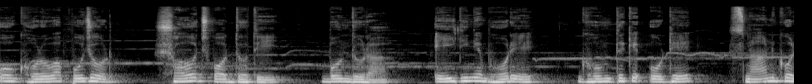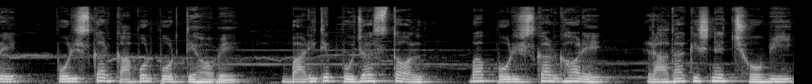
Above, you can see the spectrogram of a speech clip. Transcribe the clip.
ও ঘরোয়া পুজোর সহজ পদ্ধতি। বন্ধুরা, এই দিনে ভোরে ঘুম থেকে ওঠে স্নান করে পরিষ্কার কাপড় পরতে হবে। বাড়িতে পূজাস্থল বা পরিষ্কার ঘরে রাধাকৃষ্ণের ছবি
